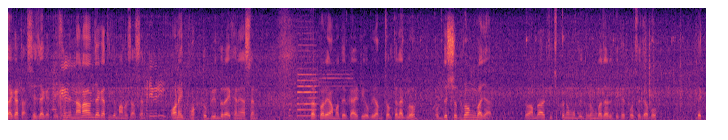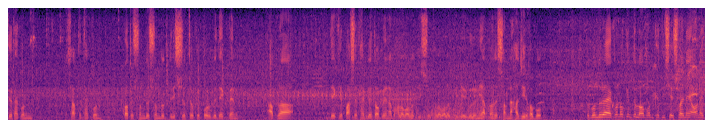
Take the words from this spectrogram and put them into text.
জায়গাটা সেই জায়গাটা। এখানে নানান জায়গা থেকে মানুষ আসেন। অনেক ভক্তবৃন্দরা এখানে আসেন। তারপরে আমাদের গাড়িটি অবিরাম চলতে লাগল। উদ্দেশ্য ধুরং বাজার। তো আমরা আর কিছুক্ষণের মধ্যে ধুরং বাজারের দিকে পৌঁছে যাব। দেখতে থাকুন সাথে থাকুন। কত সুন্দর সুন্দর দৃশ্য চোখে পড়বে দেখবেন। আপনারা দেখে পাশে থাকলে তবে না ভালো ভালো দৃশ্য ভালো ভালো ভিডিওগুলো নিয়ে আপনাদের সামনে হাজির হব। তো বন্ধুরা এখনও কিন্তু লবণ খেতি শেষ হয় নাই। অনেক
